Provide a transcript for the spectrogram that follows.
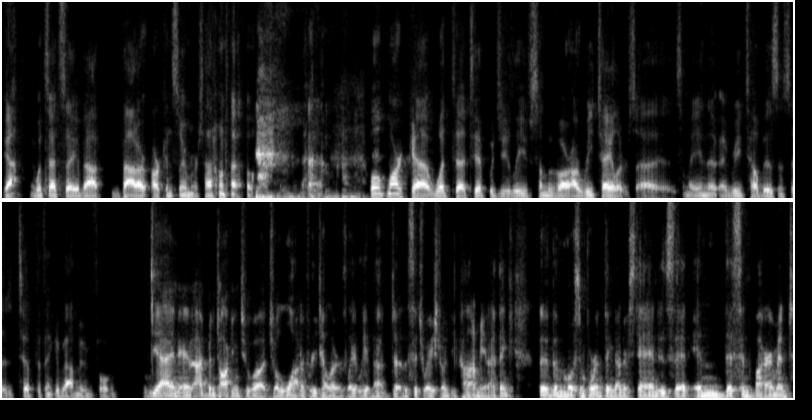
yeah. What's that say about about our, our consumers? I don't know. well, Mark, uh, what uh, tip would you leave some of our, our retailers, uh, somebody in the uh, retail business, a tip to think about moving forward? Yeah, and, and I've been talking to uh, to a lot of retailers lately about uh, the situation with the economy, and I think the, the most important thing to understand is that in this environment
